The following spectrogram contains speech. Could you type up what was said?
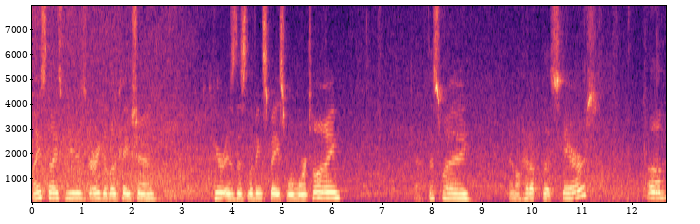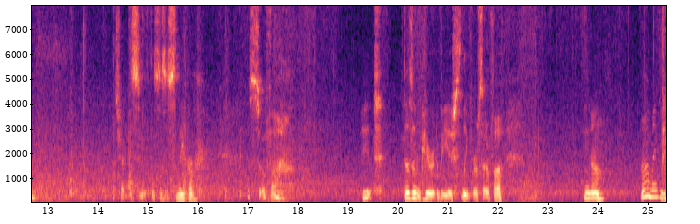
nice, nice views. Very good location. Here is this living space one more time. Back this way. And I'll head up the stairs. Um, check to see if this is a sleeper. The sofa. It doesn't appear to be a sleeper sofa. No. Oh, maybe.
